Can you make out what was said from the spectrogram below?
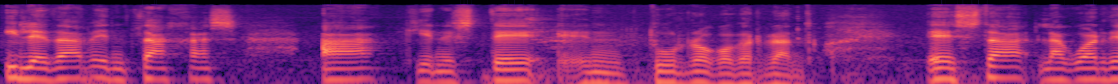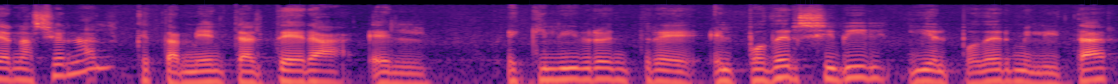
y le da ventajas a quien esté en turno gobernando. Está la Guardia Nacional, que también te altera el equilibrio entre el poder civil y el poder militar,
